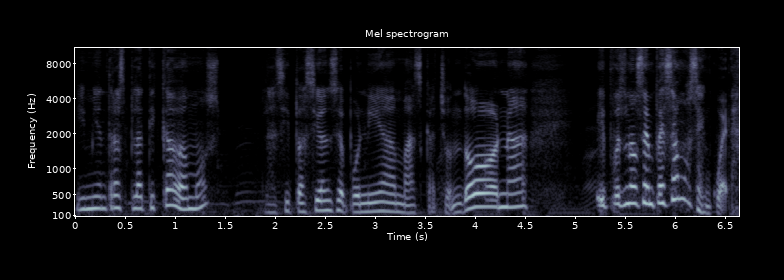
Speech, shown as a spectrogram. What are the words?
y mientras platicábamos, la situación se ponía más cachondona y pues nos empezamos a encuerar.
